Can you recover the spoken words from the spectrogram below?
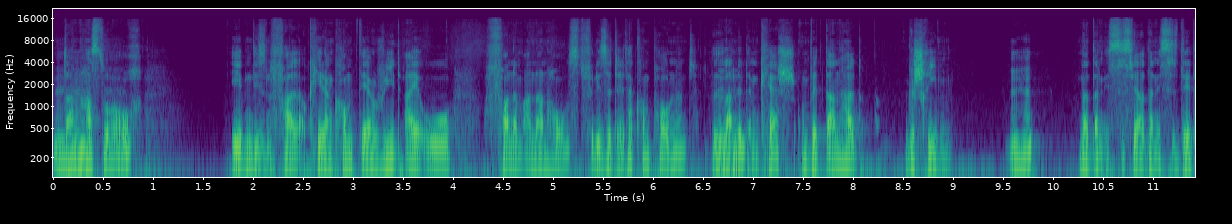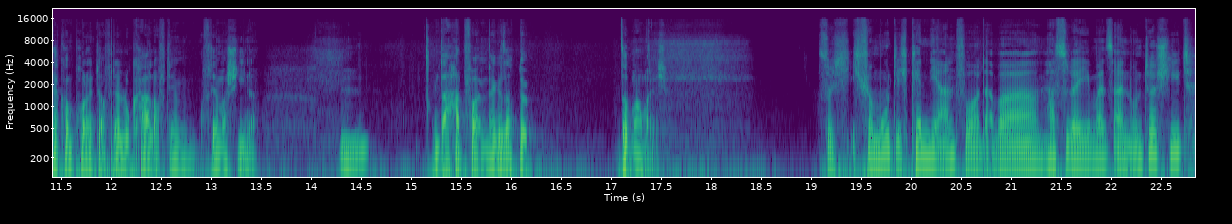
Und dann Mhm. hast du auch eben diesen Fall, okay, dann kommt der Read.io von einem anderen Host für diese Data Component, landet im Cache und wird dann halt geschrieben. Mhm. Na, dann ist es ja, dann ist die Data Component auch wieder lokal auf, dem, auf der Maschine. Mhm. Und da hat VMware gesagt, nö, das machen wir nicht. So, ich, ich vermute, ich kenne die Antwort, aber hast du da jemals einen Unterschied,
